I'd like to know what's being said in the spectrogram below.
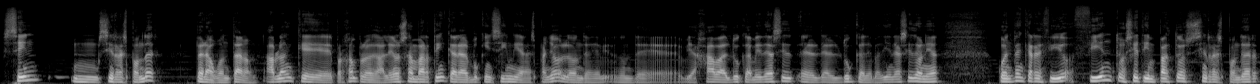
sin, mm, sin responder pero aguantaron. Hablan que, por ejemplo, el galeón San Martín, que era el buque insignia español, donde, donde viajaba el duque, el del duque de Medina Sidonia, cuentan que recibió 107 impactos sin responder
